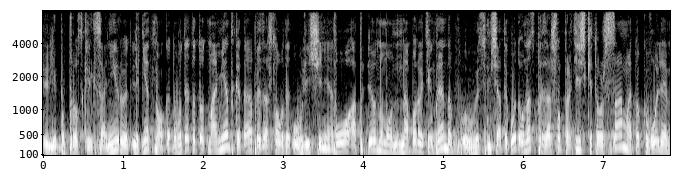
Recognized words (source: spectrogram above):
либо просто коллекционируют. Или нет много. Но вот это тот момент, когда произошло вот это увлечение. По определенному набору этих брендов в 80-е годы у нас произошло практически то же самое, только в более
